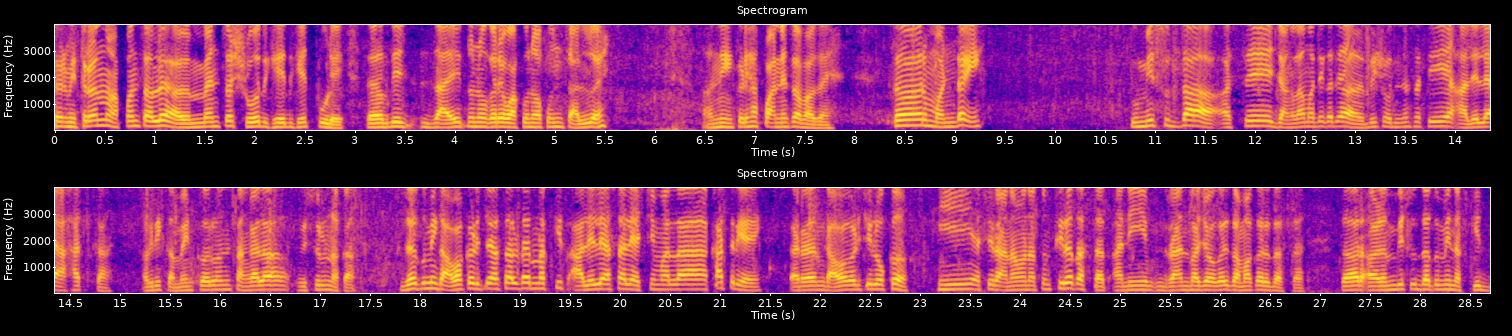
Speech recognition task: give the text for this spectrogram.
तर मित्रांनो आपण चाललोय अळंब्यांचा शोध घेत घेत पुढे. तर अगदी जाळीतून वगैरे वाकून वाकून चाललोय. आणि इकडे हा पाण्याचा भाग आहे. तर मंडई तुम्ही सुद्धा असे जंगलामध्ये कधी अरबी शोधण्यासाठी आलेले आहात का? अगदी कमेंट करून सांगायला विसरू नका. जर तुम्ही गावाकडचे असाल तर नक्कीच आलेले असाल याची मला खात्री आहे. कारण गावाकडची लोक ही अशी रानावनातून फिरत असतात आणि रानभाज्या वगैरे जमा करत असतात. तर अळंबीसुद्धा तुम्ही नक्कीच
